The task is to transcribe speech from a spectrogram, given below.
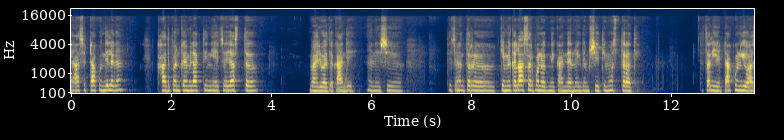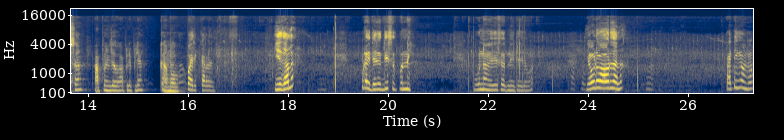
हे असं टाकून दिलं का? खाद पण कमी लागते आणि याचं जास्त भारी होतं कांदे. आणि शे त्याच्यानंतर केमिकल असर पण होत नाही कांद्यानं. एकदम शेती मस्त राहते. तर चाल हे टाकून घेऊ असं. आपण जाऊ आपल्या आपल्या कामावर. बारीक करायला. हे झालं? कुठं आहे? त्याच्यात दिसत पण नाही. उन्हाने दिसत नाही त्याच्यामुळं. एवढं वावर झालं? पाठी घेऊन जाऊ.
